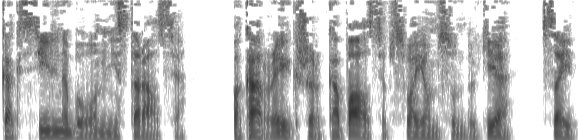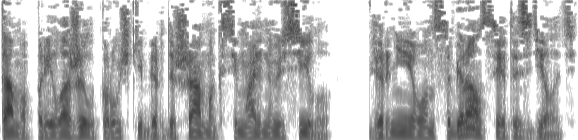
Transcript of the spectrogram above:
как сильно бы он ни старался. Пока Рейкшир копался в своем сундуке, Сайтама приложил к ручке бердыша максимальную силу. Вернее, он собирался это сделать,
